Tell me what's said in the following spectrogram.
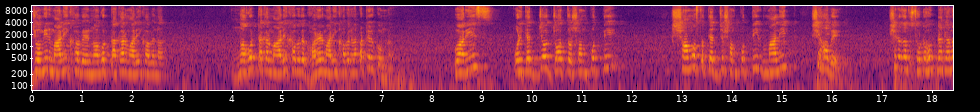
জমির মালিক হবে, নগদ টাকার মালিক হবে না। নগদ টাকার মালিক হবে তো ঘরের মালিক হবে না। ব্যাপারটা এরকম না। ওয়ারিস, পরিত্যাজ্য, যত সম্পত্তি, সমস্ত ত্যায্য সম্পত্তির মালিক সে হবে। সেটা যত ছোট হোক না কেন,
